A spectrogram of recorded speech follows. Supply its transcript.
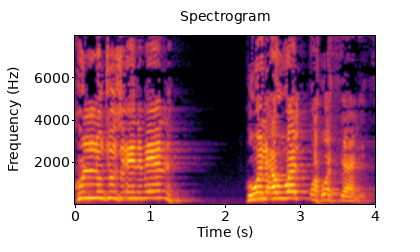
كل جزء منه هو الأول وهو الثالث.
